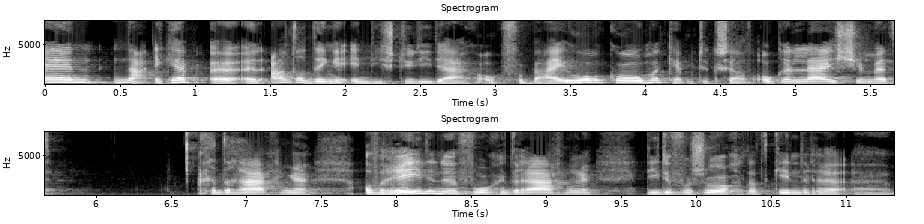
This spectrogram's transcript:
En nou, ik heb uh, een aantal dingen in die studiedagen ook voorbij horen komen. Ik heb natuurlijk zelf ook een lijstje met gedragingen of redenen voor gedragingen die ervoor zorgen dat kinderen ehm,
